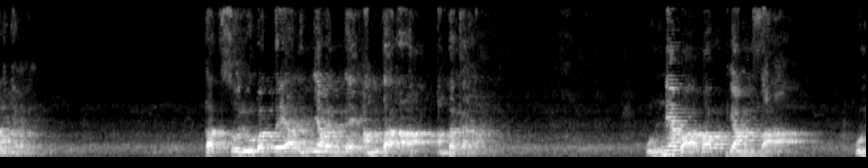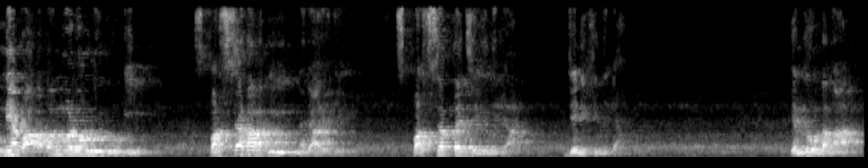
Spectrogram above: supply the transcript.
അറിഞ്ഞവൻ തത്സ്വരൂപത്തെ അറിഞ്ഞവന്റെ അന്തഹ അന്ധകരണം പുണ്യപാപാഭ്യം സഹ. പുണ്യപാപങ്ങളോടുകൂടി സ്പർശഹാഹി നജായതി സ്പർശത്തെ ചെയ്യുന്നില്ല ജനിക്കുന്നില്ല. എന്തുകൊണ്ടെന്നാൽ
